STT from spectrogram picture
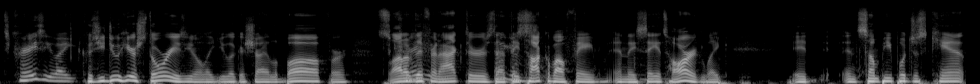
It's crazy. Like because you do hear stories. You know, like you look at Shia LaBeouf or a lot of different actors that they talk about fame and they say it's hard. Like it, and some people just can't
